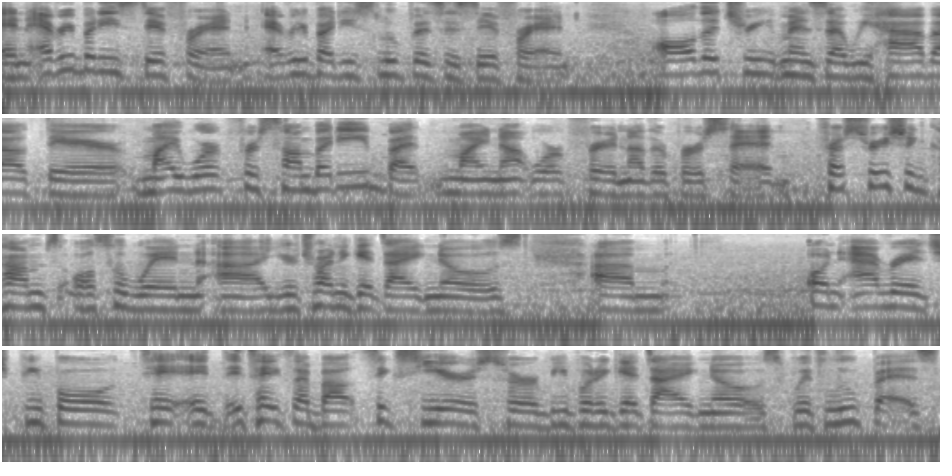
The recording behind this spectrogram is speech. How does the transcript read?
and everybody's different. Everybody's lupus is different. All the treatments that we have out there might work for somebody, but might not work for another person. Frustration comes also when uh, you're trying to get diagnosed. Um, on average, people it, it, takes about six years for people to get diagnosed with lupus,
